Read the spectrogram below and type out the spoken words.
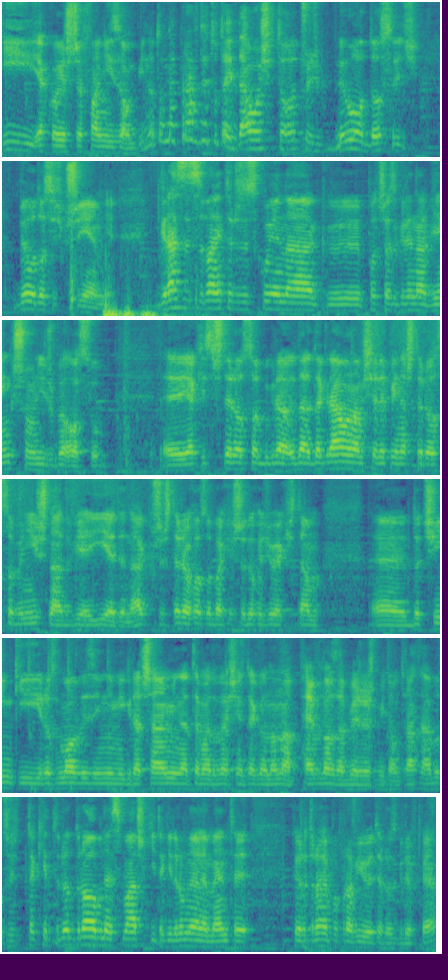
i jako jeszcze fani zombie, no to naprawdę tutaj dało się to odczuć, było dosyć, było dosyć przyjemnie. Gra zdecydowanie też zyskuje na, podczas gry na większą liczbę osób. E, Jak jest cztery osoby, gra, da, da, grało nam się lepiej na cztery osoby niż na dwie i jednak. Przy czterech osobach jeszcze dochodziły jakieś tam docinki i rozmowy z innymi graczami na temat właśnie tego, no na pewno zabierzesz mi tą trasę, albo coś, takie dro- drobne smaczki, takie drobne elementy, które trochę poprawiły tę rozgrywkę.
